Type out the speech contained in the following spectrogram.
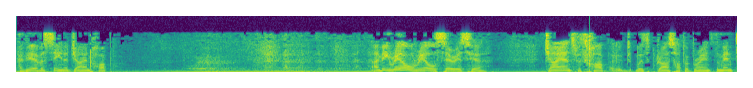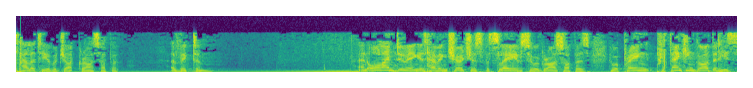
Have you ever seen a giant hop? I'm being real, real serious here. Giants with, hop, with grasshopper brains, the mentality of a grasshopper, a victim, and all I'm doing is having churches for slaves who are grasshoppers, who are praying, thanking God that He's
